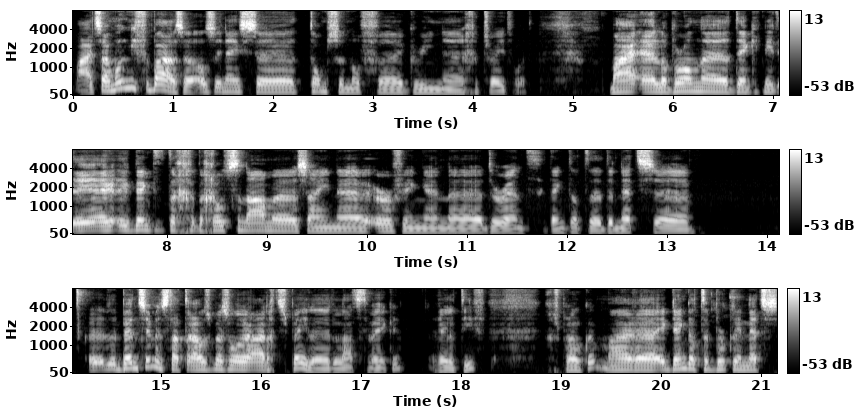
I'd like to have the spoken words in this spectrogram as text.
Maar het zou me ook niet verbazen als ineens eh, Thompson of eh, Green eh getrade wordt. Maar LeBron denk ik niet. Ik, denk dat de, grootste namen zijn Irving en Durant. Ik denk dat de Nets... ben Simmons staat trouwens best wel aardig te spelen de laatste weken. Relatief gesproken. Maar ik denk dat de Brooklyn Nets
